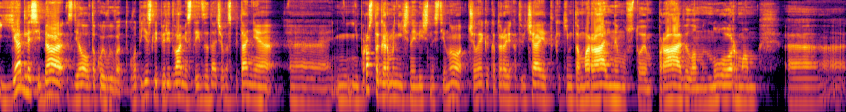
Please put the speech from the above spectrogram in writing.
Я для себя сделал такой вывод. Вот если перед вами стоит задача воспитания э, не просто гармоничной личности, но человека, который отвечает каким-то моральным устоям, правилам, нормам, э,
